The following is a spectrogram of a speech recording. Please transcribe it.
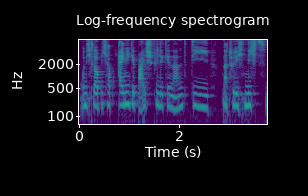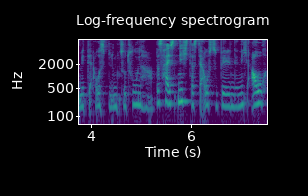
Und ich glaube, ich habe einige Beispiele genannt, die natürlich nichts mit der Ausbildung zu tun haben. Das heißt nicht, dass der Auszubildende nicht auch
